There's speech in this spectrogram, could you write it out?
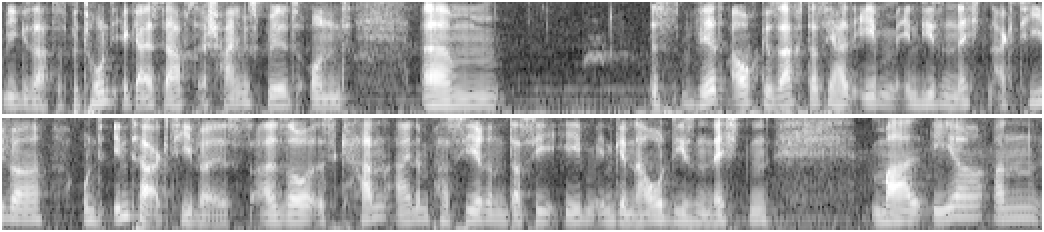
wie gesagt, das betont ihr geisterhaftes Erscheinungsbild und ähm, es wird auch gesagt, dass sie halt eben in diesen Nächten aktiver und interaktiver ist. Also es kann einem passieren, dass sie eben in genau diesen Nächten mal eher an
